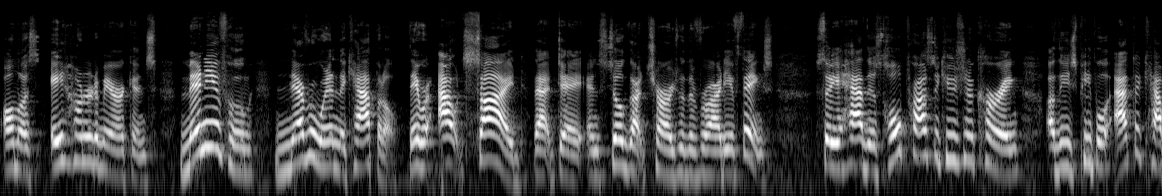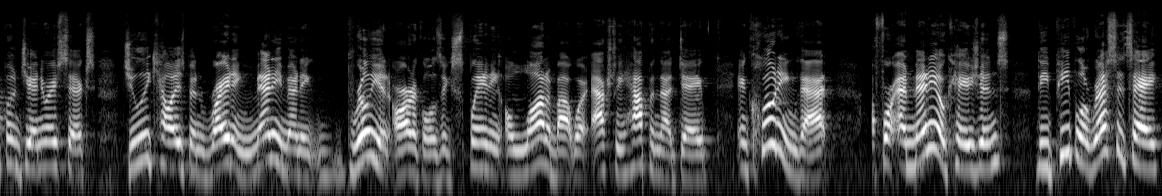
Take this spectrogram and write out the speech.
almost 800 Americans, many of whom never went in the Capitol. They were outside that day and still got charged with a variety of things. So you have this whole prosecution occurring of these people at the Capitol on January 6th. Julie Kelly's been writing many, many brilliant articles explaining a lot about what actually happened that day, including that for on many occasions, the people arrested say,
